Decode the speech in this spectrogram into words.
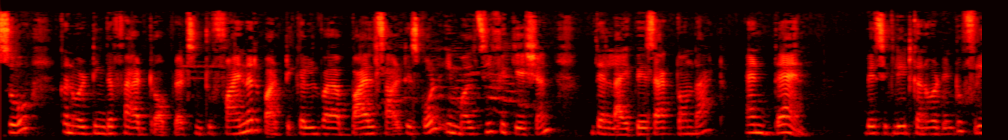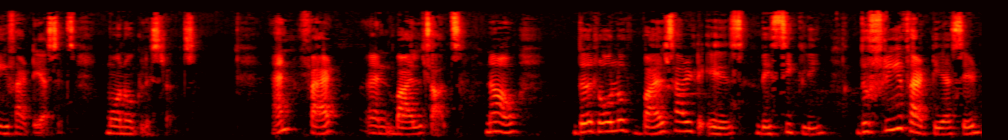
so converting the fat droplets into finer particle via bile salt is called emulsification. Then lipase act on that. And then basically it convert into free fatty acids monoglycerides and fat and bile salts. Now the role of bile salt is basically the free fatty acid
